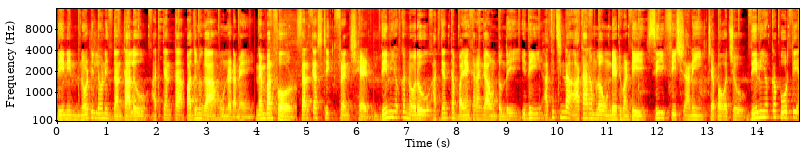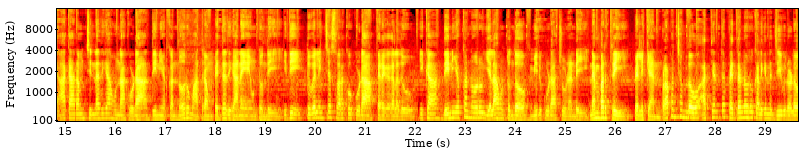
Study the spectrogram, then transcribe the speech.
దీని నోటిలోని దంతాలు అత్యంత పదునుగా ఉండడమే. Number four sarcastic fringehead. దీని యొక్క నోరు అత్యంత భయంకరంగా ఉంటుంది. ఇది అతి చిన్న ఆకారంలో ఉండేటువంటి సీ ఫిష్ అని చెప్పవచ్చు. దీని యొక్క పూర్తి ఆకారం చిన్నదిగా ఉన్నా కూడా దీని యొక్క నోరు మాత్రం పెద్దదిగానే ఉంటుంది. ఇది ట్వెల్వ్ ఇంచెస్ వరకు కూడా పెరగగలదు. ఇక దీని యొక్క నోరు ఎలా ఉంటుందో మీరు కూడా చూడండి. Number three pelican. ప్రపంచంలో అత్యంత పెద్ద నోరు కలిగిన జీవులలో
